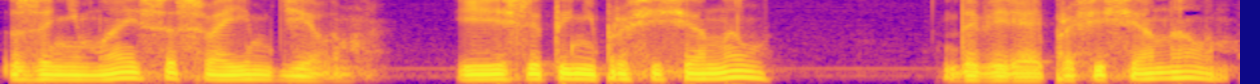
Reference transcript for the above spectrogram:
Занимайся своим делом. И если ты не профессионал, доверяй профессионалам.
